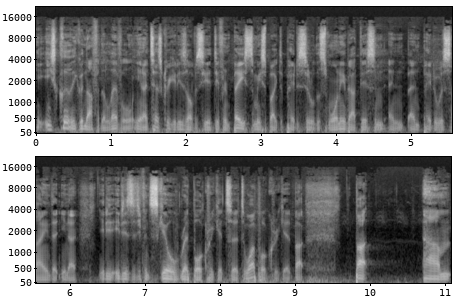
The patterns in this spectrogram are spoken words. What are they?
He, he's clearly good enough at the level. You know, Test cricket is obviously a different beast, and we spoke to Peter Siddle this morning about this, and, and, and Peter was saying that you know it, it is a different skill, red ball cricket to, to white ball cricket, but but um,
